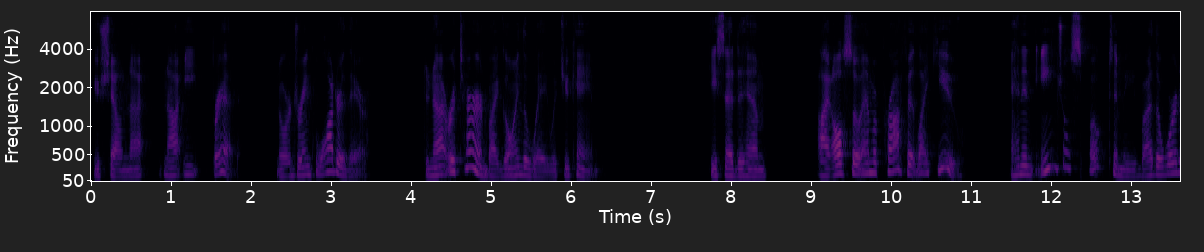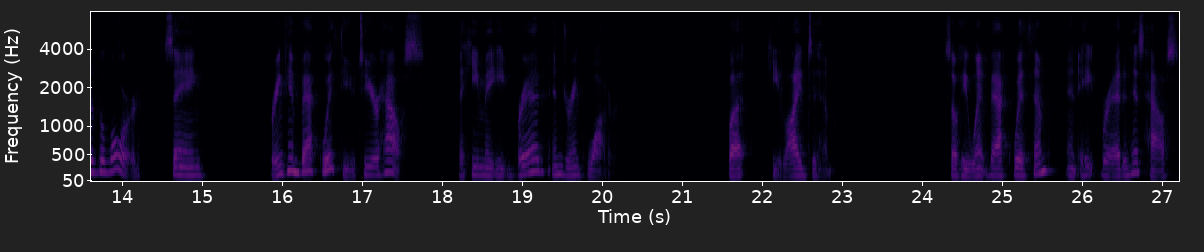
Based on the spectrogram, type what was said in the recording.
You shall not, not eat bread, nor drink water there. Do not return by going the way which you came. He said to him, I also am a prophet like you, and an angel spoke to me by the word of the Lord, saying, Bring him back with you to your house, that he may eat bread and drink water. But he lied to him. So he went back with him and ate bread in his house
